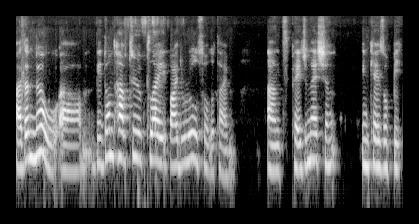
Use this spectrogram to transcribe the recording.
i don't know um, we don't have to play by the rules all the time. And pagination in case of big,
